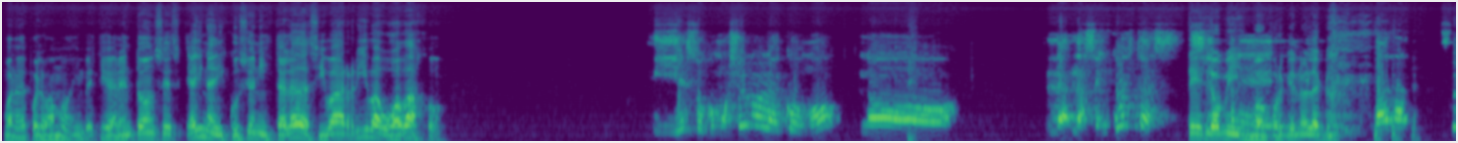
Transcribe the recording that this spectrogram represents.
Bueno, después lo vamos a investigar entonces. Hay una discusión instalada si va arriba o abajo. Y eso, como yo no la como, no. las encuestas. Es lo mismo, porque no la. sí,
